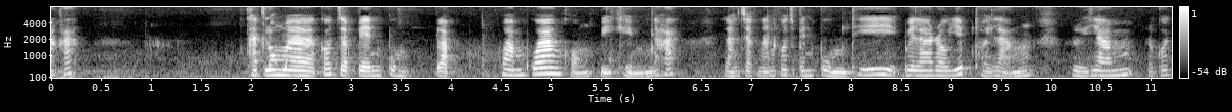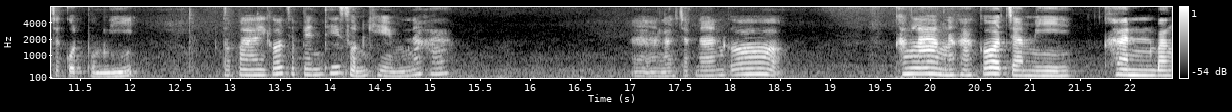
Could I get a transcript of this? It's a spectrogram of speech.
นะคะ ถัดลงมาก็จะเป็นปุ่มปรับความกว้างของฝีเข็มนะคะ หลังจากนั้นก็จะเป็นปุ่มที่เวลาเราเย็บถอยหลัง หรือย้ำเราก็จะกดปุ่มนี้ ต่อไปก็จะเป็นที่สนเข็มนะคะหลังจากนั้นก็ข้างล่างนะคะก็จะมีคันบัง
